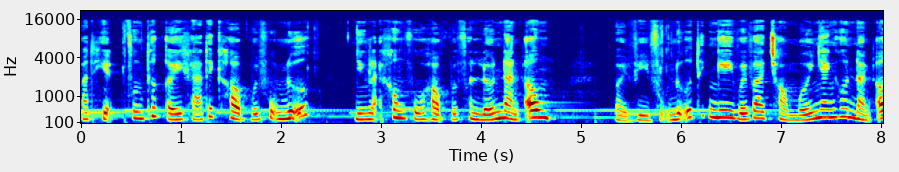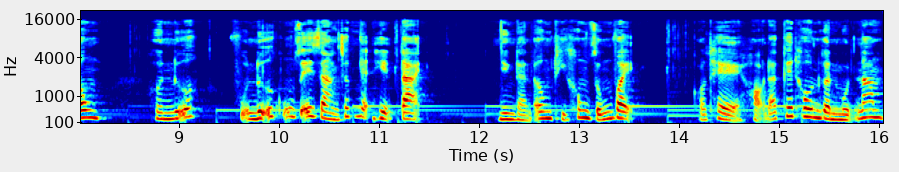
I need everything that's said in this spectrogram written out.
phát hiện phương thức ấy khá thích hợp với phụ nữ, nhưng lại không phù hợp với phần lớn đàn ông, bởi vì phụ nữ thích nghi với vai trò mới nhanh hơn đàn ông. Hơn nữa, phụ nữ cũng dễ dàng chấp nhận hiện tại. Nhưng đàn ông thì không giống vậy. Có thể họ đã kết hôn gần một năm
